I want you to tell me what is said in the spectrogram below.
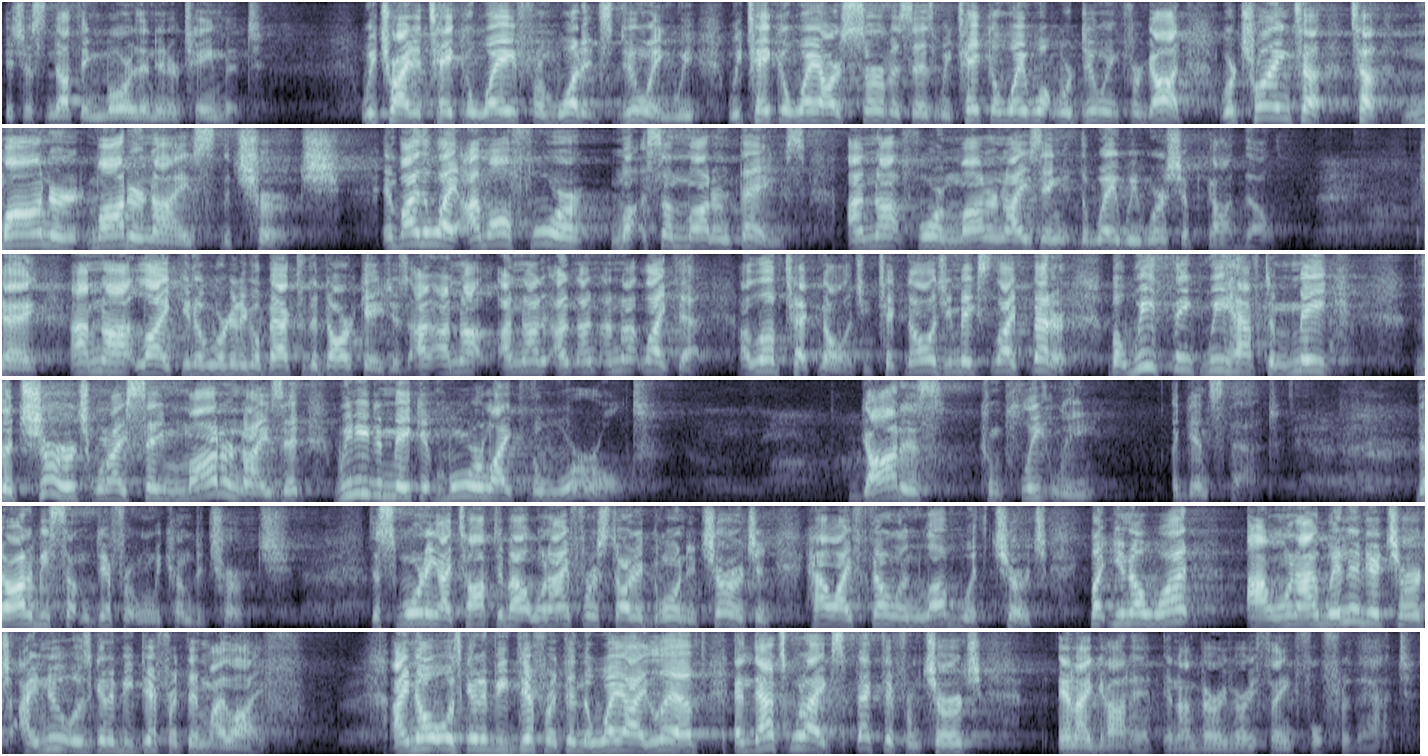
It's just nothing more than entertainment. We try to take away from what it's doing. We, we take away our services. We take away what we're doing for God. We're trying to, to modern, modernize the church. And by the way, I'm all for mo- some modern things. I'm not for modernizing the way we worship God, though. Okay? I'm not like, you know, we're going to go back to the dark ages. I, am not, I'm, not, I'm, I'm not like that. I love technology. Technology makes life better. But we think we have to make the church, when I say modernize it, we need to make it more like the world. God is completely against that. There ought to be something different when we come to church. This morning I talked about when I first started going to church and how I fell in love with church. But you know what? I, when I went into church, I knew it was going to be different than my life. I know it was going to be different than the way I lived, and that's what I expected from church, and I got it, and I'm very, very thankful for that.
